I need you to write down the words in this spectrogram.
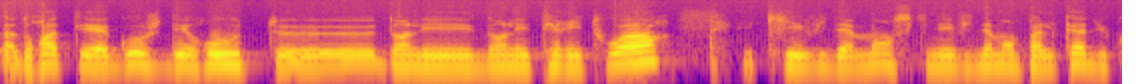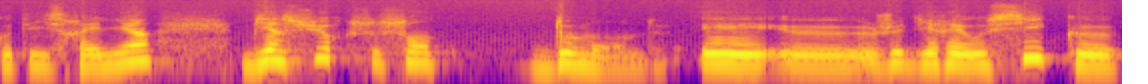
à droite et à gauche des routes dans, les, dans les territoires, et qui évidemment, ce qui n'est évidemment pas le cas du côté israélien. Bien sûr que ce sont deux mondes. Et je dirais aussi que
